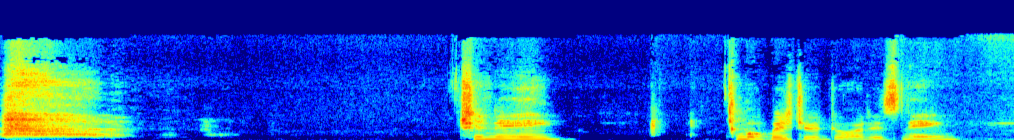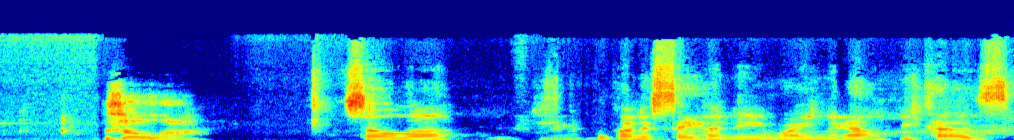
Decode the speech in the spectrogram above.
Janae, what was your daughter's name? Zola. Zola. We're going to say her name right now because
